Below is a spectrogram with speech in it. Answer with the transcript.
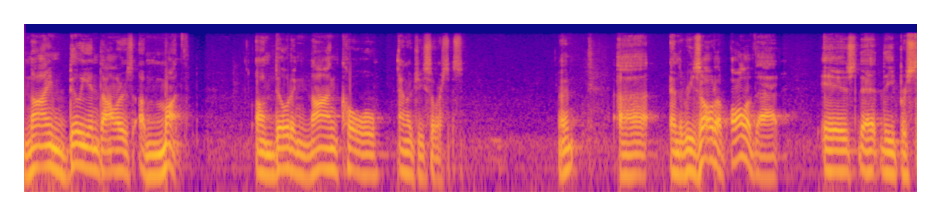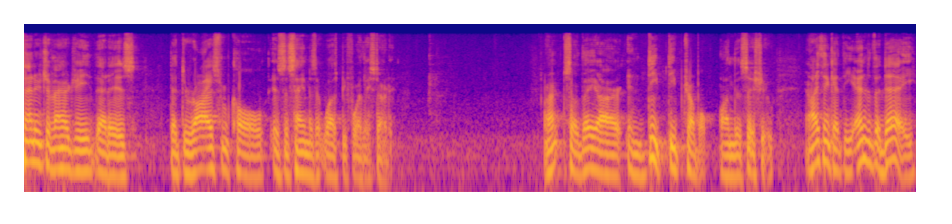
$9 billion a month on building non-coal energy sources. Right? Uh, and the result of all of that is that the percentage of energy that is that derives from coal is the same as it was before they started. Right? So they are in deep, deep trouble on this issue. And I think at the end of the day,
